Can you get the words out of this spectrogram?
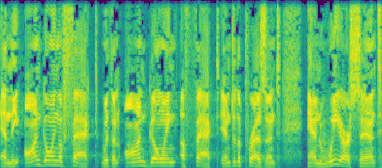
and the ongoing effect with an ongoing effect into the present, and we are sent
